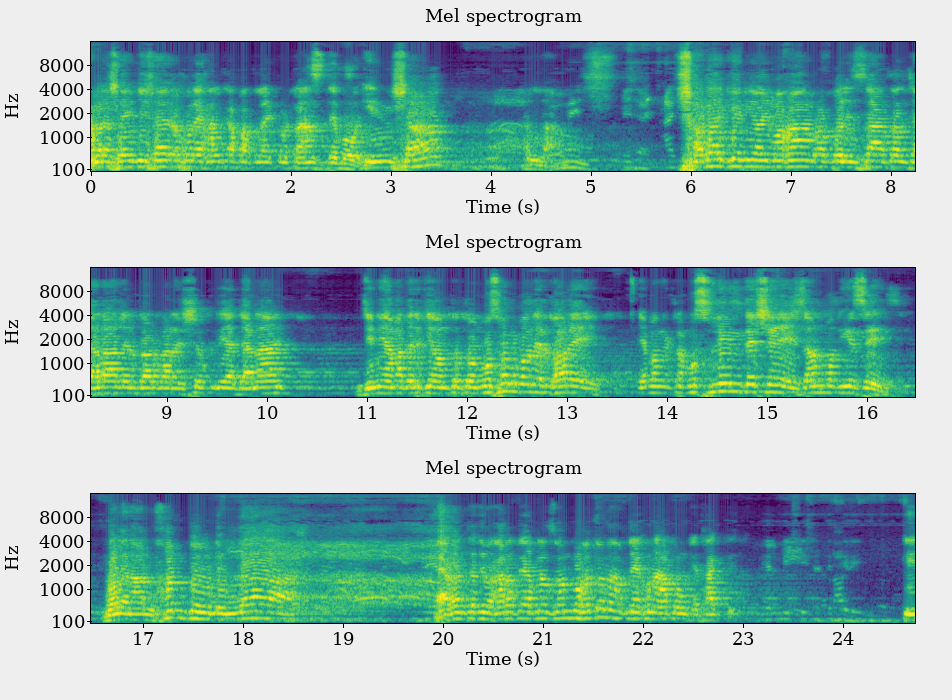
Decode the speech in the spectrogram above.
আমরা সেই বিষয়ের উপরে হালকা পাতলা একটু ট্রান্স দেব, ইনশা আল্লাহ। সবাইকে নিয়ে ওই মহান রব্বুল ইজ্জাত আল জালালের দরবারে শুকরিয়া জানাই। যিনি আমাদেরকে অন্তত মুসলমানের ঘরে এবং একটা মুসলিম দেশে জন্ম দিয়েছে, বলেন, আলহামদুলিল্লাহ। এখন যদি ভারতে আপনার জন্ম হতো না, আপনি এখন আতঙ্কে থাকতেন। কি?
